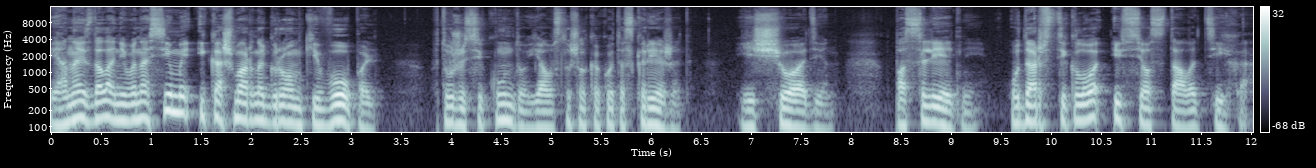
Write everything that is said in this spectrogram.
и она издала невыносимый и кошмарно громкий вопль. В ту же секунду я услышал какой-то скрежет. Еще один. Последний. Удар в стекло, и все стало тихо.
